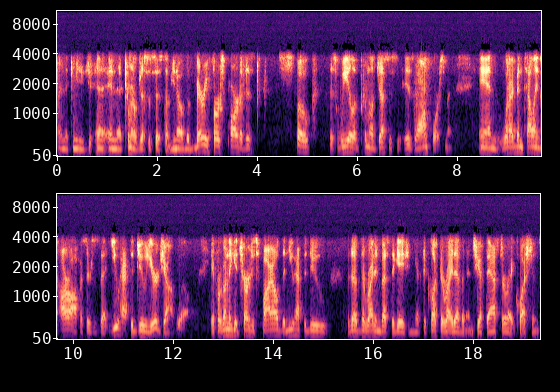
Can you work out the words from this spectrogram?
in the community in the criminal justice system. You know, the very first part of this spoke, this wheel of criminal justice, is law enforcement. And what I've been telling our officers is that you have to do your job well. If we're going to get charges filed, then you have to do the, the right investigation. You have to collect the right evidence. You have to ask the right questions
